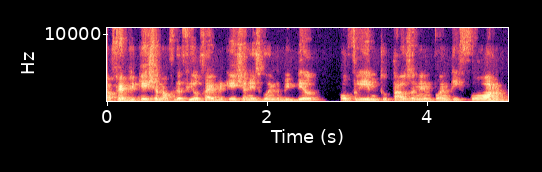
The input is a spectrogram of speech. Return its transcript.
uh, fabrication of the fuel fabrication is going to be built hopefully in 2024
